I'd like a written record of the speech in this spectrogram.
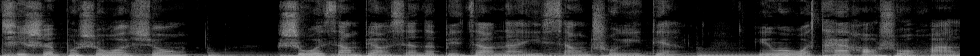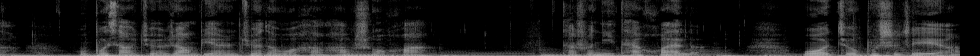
其实不是我凶，是我想表现的比较难以相处一点，因为我太好说话了，我不想觉让别人觉得我很好说话。他说你太坏了，我就不是这样，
